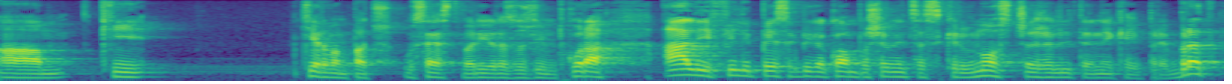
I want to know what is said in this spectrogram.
um, ki, kjer vam pač vse stvari razložim. Tako da ali Filip Pesek, bi ga kom pošiljnica skrivnost, če želite nekaj prebrati,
